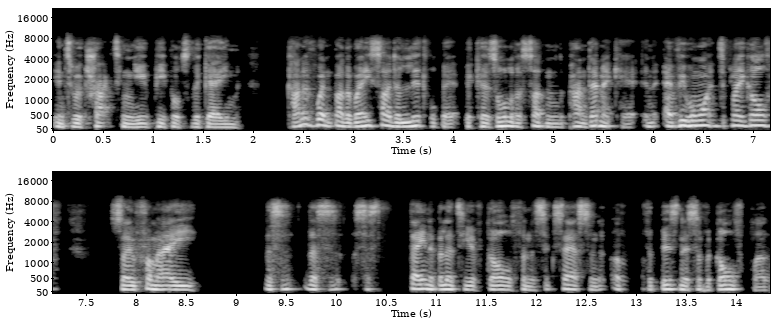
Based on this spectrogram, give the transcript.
into attracting new people to the game kind of went by the wayside a little bit because all of a sudden the pandemic hit and everyone wanted to play golf. So from a the, the sustainability of golf and the success and of the business of a golf club,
